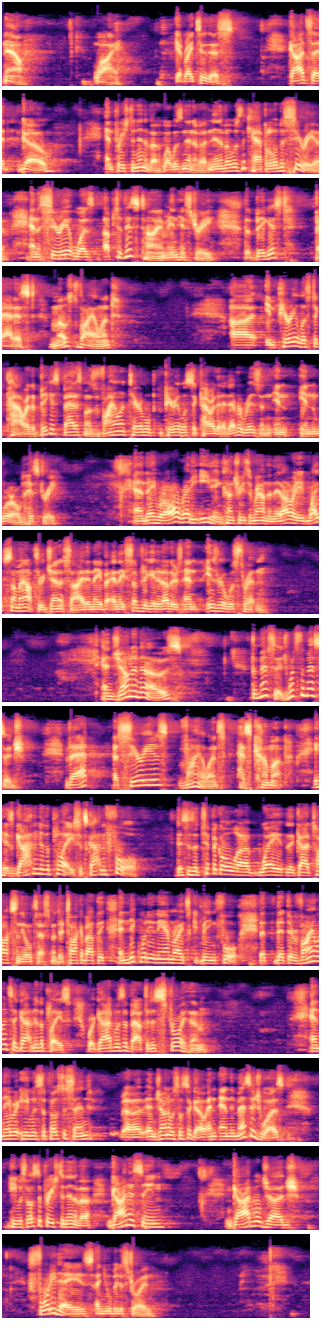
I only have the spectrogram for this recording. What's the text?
Now, why? Get right to this. God said, Go and preach to Nineveh. What was Nineveh? Nineveh was the capital of Assyria. And Assyria was, up to this time in history, the biggest, baddest, most violent, uh, imperialistic power, the biggest, baddest, most violent, terrible imperialistic power that had ever risen in, in world history. And they were already eating countries around them. They'd already wiped some out through genocide, and, they and they subjugated others, and Israel was threatened. And Jonah knows the message. What's the message? That Assyria's violence has come up. It has gotten to the place, it's gotten full this is a typical uh, way that God talks in the Old Testament. They talk about the iniquity of the Amorites being full, that, that their violence had gotten to the place where God was about to destroy them. And they were, he was supposed to send, uh, and Jonah was supposed to go, and, and the message was, he was supposed to preach to Nineveh, God has seen, God will judge 40 days, and you will be destroyed.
